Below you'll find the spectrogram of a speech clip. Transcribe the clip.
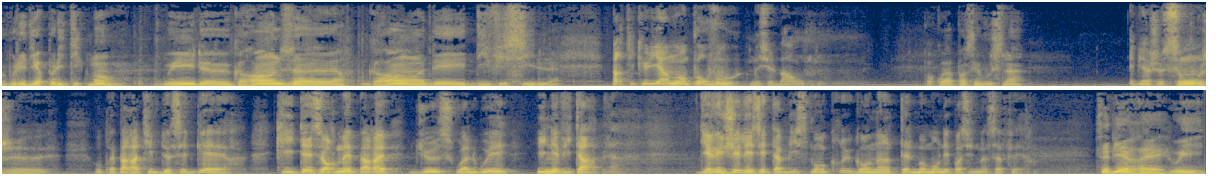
vous voulez dire politiquement Oui, de grandes heures, grandes et difficiles. Particulièrement pour vous, monsieur le baron. Pourquoi pensez-vous cela? Eh bien, je songe euh, aux préparatifs de cette guerre, qui désormais paraît, Dieu soit loué, inévitable. Diriger les établissements Krug en un tel moment n'est pas une mince affaire. C'est bien vrai, oui.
